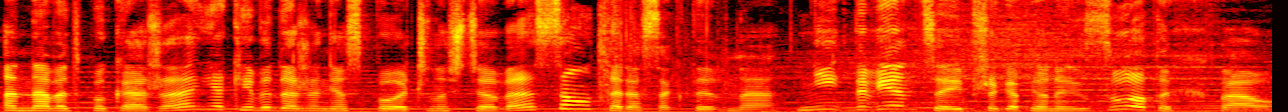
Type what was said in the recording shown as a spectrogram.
a nawet pokażę, jakie wydarzenia społecznościowe są teraz aktywne. Nigdy więcej przegapionych złotych chwał.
